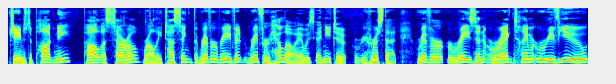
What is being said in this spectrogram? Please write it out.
James Dapogny, Paul Asaro, Raleigh Tussing, the River Raven, River Hello. I always I need to rehearse that. River Raisin Ragtime Revue,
